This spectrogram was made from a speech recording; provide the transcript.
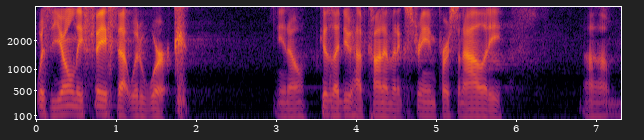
was the only faith that would work, you know, because I do have kind of an extreme personality. Um,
